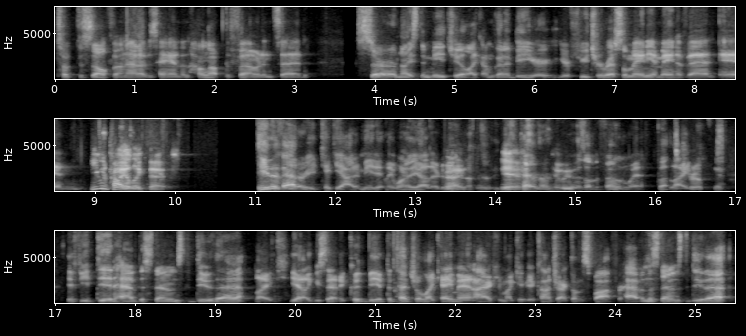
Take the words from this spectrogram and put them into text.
took the cell phone out of his hand, and hung up the phone and said, "Sir, nice to meet you. Like I'm gonna be your your future WrestleMania main event, and You would probably like that. either that or he'd kick you out immediately, one or the other, depending, Right. on, who, Yeah. depending on who he was on the phone with. But like. If you did have the stones to do that, like yeah, like you said, it could be a potential like, hey man, I actually might give you a contract on the spot for having the stones to do that.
